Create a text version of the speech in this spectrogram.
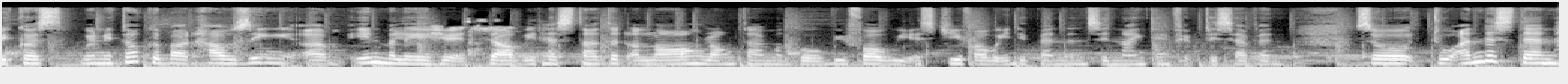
because when we talk about housing um, in Malaysia itself, it has started a long, long time ago before we achieved our independence in 1957. So, to understand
